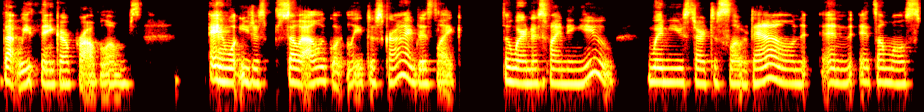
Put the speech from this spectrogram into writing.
that we think are problems. And what you just so eloquently described is like the awareness finding you when you start to slow down and it's almost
